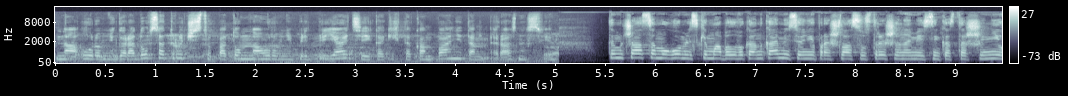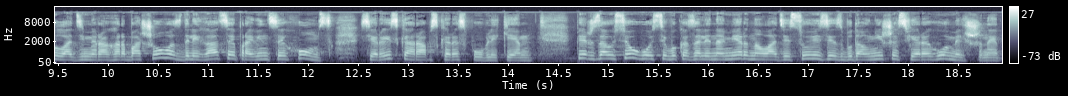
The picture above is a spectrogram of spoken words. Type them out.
на уровне городов сотрудничества, потом на уровне предприятий, каких-то компаний, там разных сфер. Тым часам у гомельскім аблвыканкамі сёння прайшла сустрэча намесніка старшыні Владимира Гарбачова з дэлегацыяй правінцыі Хомс сірыйскай арабскай рэспублікі. Перш за ўсё госці выказалі намер наладзіць сувязі з будаўнічай сферай гомельшыны.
